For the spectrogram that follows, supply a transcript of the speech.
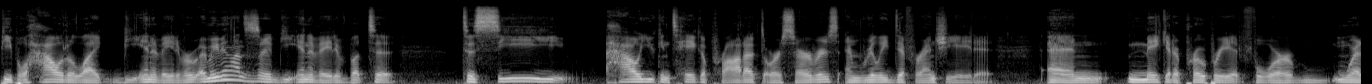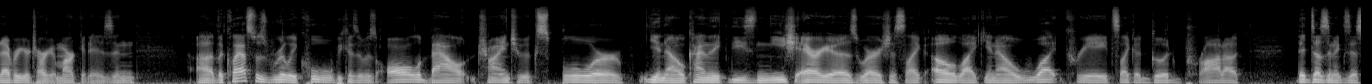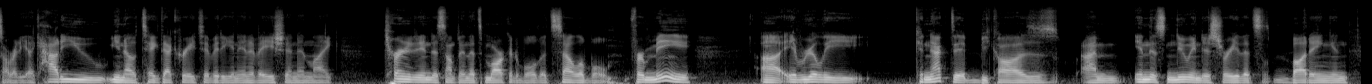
people how to like be innovative or maybe not necessarily be innovative but to to see how you can take a product or a service and really differentiate it and make it appropriate for whatever your target market is. And uh, the class was really cool because it was all about trying to explore, you know, kind of like these niche areas where it's just like, oh, like, you know, what creates like a good product that doesn't exist already? Like, how do you, you know, take that creativity and innovation and like turn it into something that's marketable, that's sellable? For me, uh, it really connected because I'm in this new industry that's budding and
